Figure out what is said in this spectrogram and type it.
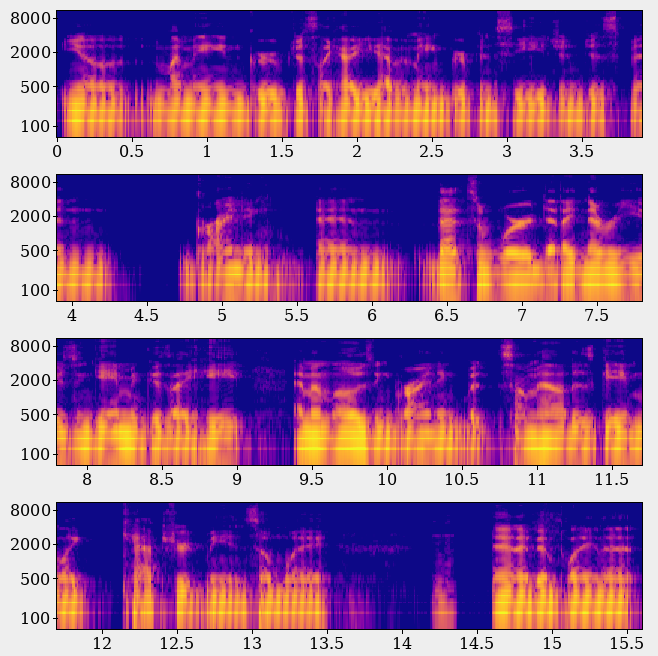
you know, my main group just like how you have a main group in Siege and just been grinding. And that's a word that I never use in gaming because I hate MMOs and grinding, but somehow this game like captured me in some way. Mm. And I've been playing it.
